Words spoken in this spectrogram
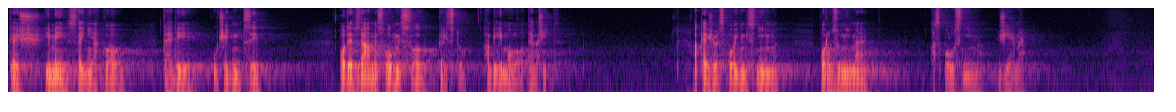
Kež i my, stejně jako tehdy učedníci, odevzdáme svou mysl Kristu, aby ji mohlo otevřít. A kež ve spojení s ním porozumíme a spolu s ním žijeme.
